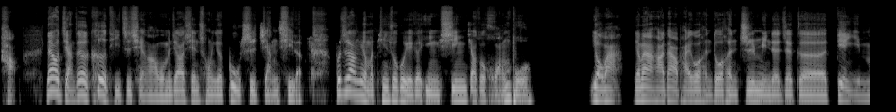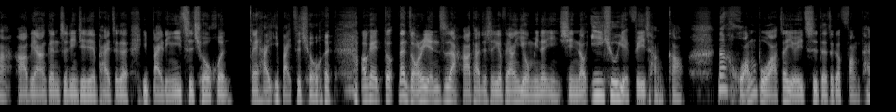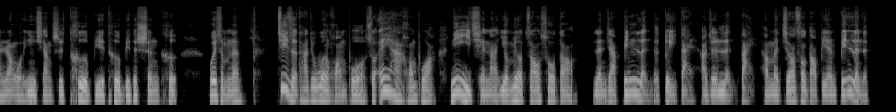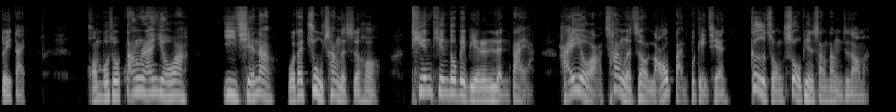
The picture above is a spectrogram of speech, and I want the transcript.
好，那要讲这个课题之前啊，我们就要先从一个故事讲起了。不知道你有没有听说过有一个影星叫做黄渤？有吧？有没有哈？他有拍过很多很知名的这个电影嘛？好，比方跟志玲姐姐拍这个《一百零一次求婚》。哎，还一百次求婚。OK，都但总而言之啊，啊，他就是一个非常有名的影星，然后 EQ 也非常高。那黄渤啊，在有一次的这个访谈，让我印象是特别特别的深刻。为什么呢？记者他就问黄渤说：“哎呀，黄渤啊，你以前呢有没有遭受到人家冰冷的对待啊？就是冷待，他们遭受到别人冰冷的对待？”黄渤说：“当然有啊，以前呢，我在驻唱的时候，天天都被别人冷待啊。还有啊，唱了之后，老板不给钱，各种受骗上当，你知道吗？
